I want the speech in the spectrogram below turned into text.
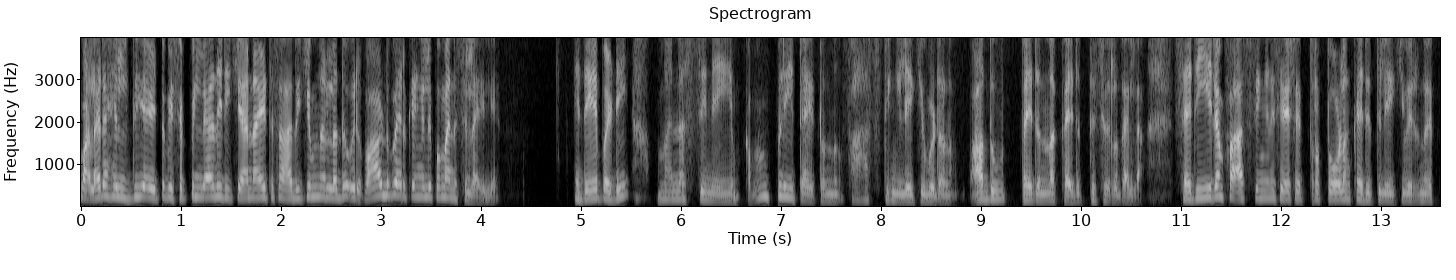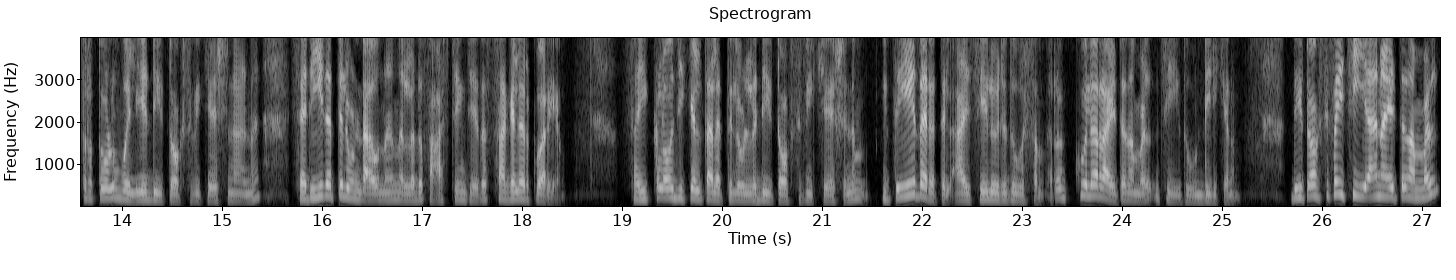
വളരെ ഹെൽത്തി ആയിട്ട് വിശപ്പില്ലാതിരിക്കാനായിട്ട് സാധിക്കും എന്നുള്ളത് ഒരുപാട് പേർക്കെങ്കിലും ഇപ്പോൾ മനസ്സിലായില്ലേ? ഇതേപടി മനസ്സിനെയും കംപ്ലീറ്റ് ആയിട്ടൊന്ന് ഫാസ്റ്റിങ്ങിലേക്ക് വിടണം. അത് തരുന്ന കരുത്ത് ചെറുതല്ല. ശരീരം ഫാസ്റ്റിങ്ങിന് ശേഷം എത്രത്തോളം കരുത്തിലേക്ക് വരുന്നു എത്രത്തോളം വലിയ ഡീടോക്സിഫിക്കേഷനാണ് ശരീരത്തിലുണ്ടാവുന്നത് എന്നുള്ളത് ഫാസ്റ്റിംഗ് ചെയ്ത സകലർക്കും അറിയാം. സൈക്കോളജിക്കൽ തലത്തിലുള്ള ഡീടോക്സിഫിക്കേഷനും ഇതേ തരത്തിൽ ആഴ്ചയിൽ ഒരു ദിവസം റെഗുലറായിട്ട് നമ്മൾ ചെയ്തുകൊണ്ടിരിക്കണം. ഡീടോക്സിഫൈ ചെയ്യാനായിട്ട് നമ്മൾ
